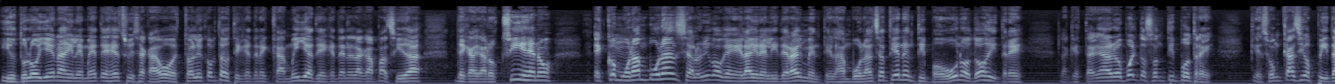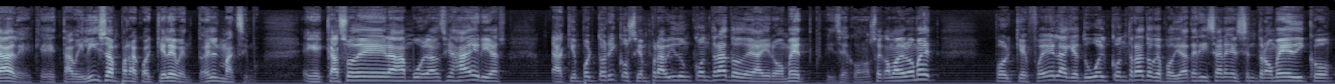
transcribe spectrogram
Y tú lo llenas y le metes eso y se acabó. Estos helicópteros tienen que tener camilla, tienen que tener la capacidad de cargar oxígeno. Es como una ambulancia, lo único que en el aire, literalmente. Las ambulancias tienen tipo 1, 2 y 3 las que están en el aeropuerto son tipo 3, que son casi hospitales, que estabilizan para cualquier evento, es el máximo. En el caso de las ambulancias aéreas, aquí en Puerto Rico siempre ha habido un contrato de Aeromet, y se conoce como Aeromet, porque fue la que tuvo el contrato que podía aterrizar en el centro médico,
